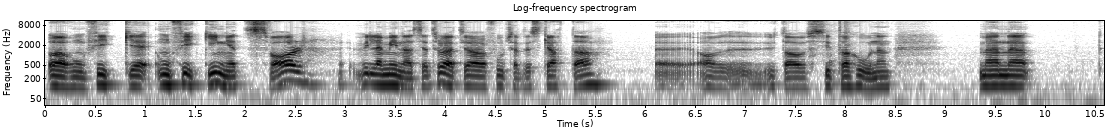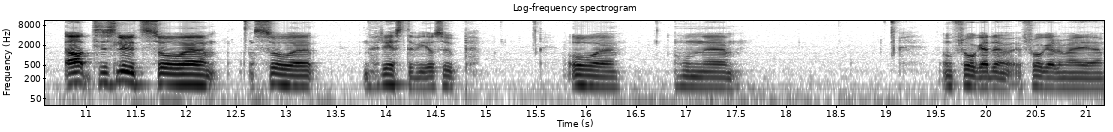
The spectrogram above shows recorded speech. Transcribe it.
Och hon fick, eh, hon fick inget svar, vill jag minnas. Jag tror att jag fortsatte skratta Eh, av, utav situationen. Men eh, ja, till slut så, eh, så eh, reste vi oss upp. Och eh, hon, eh, hon frågade, frågade mig eh,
